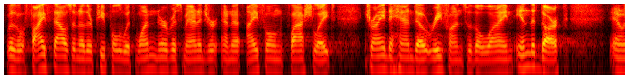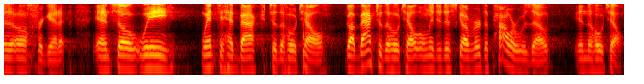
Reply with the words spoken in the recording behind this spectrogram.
with about 5,000 other people with one nervous manager and an iPhone flashlight trying to hand out refunds with a line in the dark. And we oh, forget it. And so we went to head back to the hotel, got back to the hotel only to discover the power was out in the hotel.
